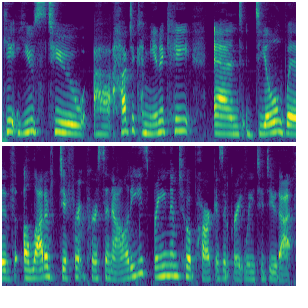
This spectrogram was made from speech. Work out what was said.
get used to uh, how to communicate and deal with a lot of different personalities, bringing them to a park is a great way to do that.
